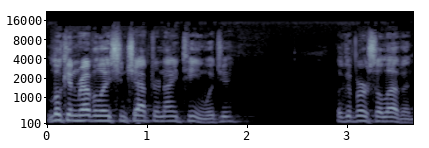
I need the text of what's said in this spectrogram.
Look in Revelation chapter 19, would you? Look at verse 11.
